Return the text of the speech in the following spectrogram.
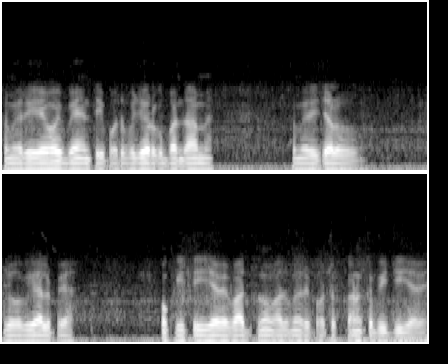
ਤੇ ਮੇਰੀ ਇਹੋ ਹੀ ਬੇਨਤੀ ਪੁੱਤ ਬਜ਼ੁਰਗ ਬੰਦਾ ਮੈਂ ਤੇ ਮੇਰੀ ਚਲੋ ਜੋ ਵੀ ਹੈਲਪ ਆ ਉਹ ਕੀਤੀ ਜਾਵੇ ਵੱਧ ਤੋਂ ਵੱਧ ਮੇਰੇ ਪੁੱਤ ਕਣਕ ਬੀਜੀ ਜਾਵੇ।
